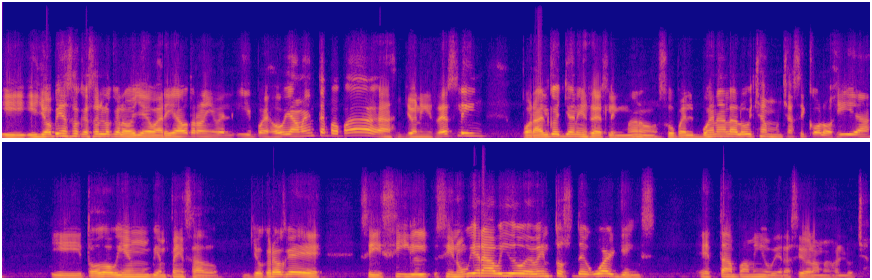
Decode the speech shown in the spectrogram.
y, yo pienso que eso es lo que lo llevaría a otro nivel. Y pues obviamente, papá, Johnny Wrestling, por algo es Johnny Wrestling, mano. Súper buena la lucha, mucha psicología y todo bien, bien pensado. Yo creo que si, si, si no hubiera habido eventos de Wargames, esta para mí hubiera sido la mejor lucha.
